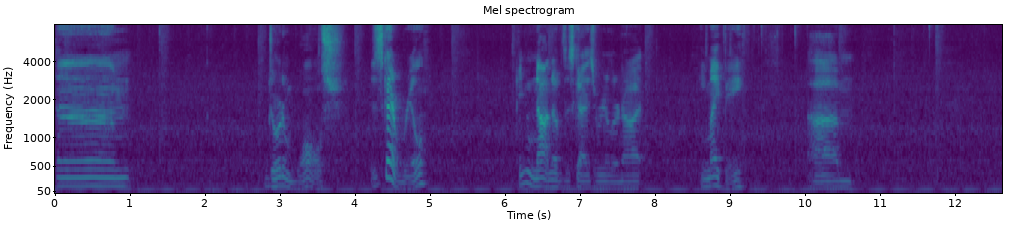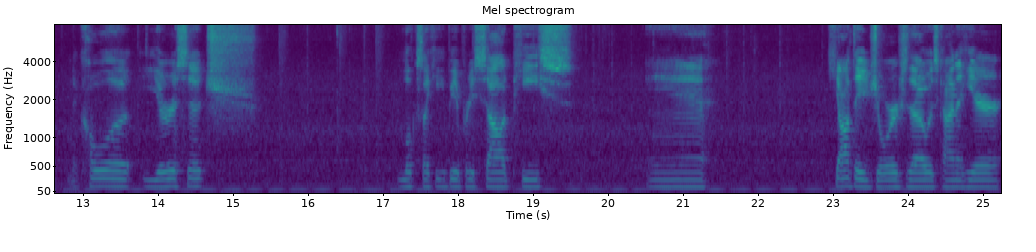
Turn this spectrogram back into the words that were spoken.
um, Jordan Walsh. Is this guy real? I do not know if this guy is real or not. He might be. Um, Nikola Jurisic. Looks like he could be a pretty solid piece. Eh. Keyonte George, though, is kind of here.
